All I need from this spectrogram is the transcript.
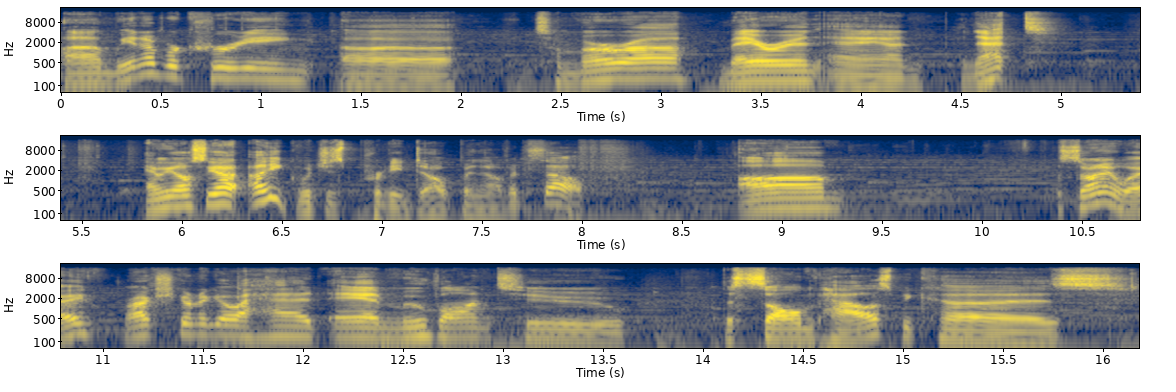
um, we end up recruiting uh, Timerra, Merrin, and Panette. And we also got Ike, which is pretty dope in of itself. Um, so anyway, we're actually going to go ahead and move on to the Solm Palace because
